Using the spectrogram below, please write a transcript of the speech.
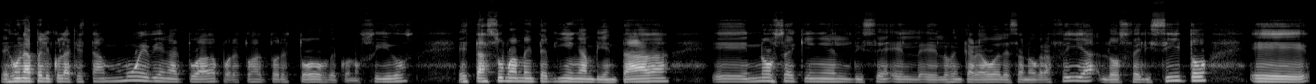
Es una película que está muy bien actuada por estos actores todos desconocidos. Está sumamente bien ambientada. Eh, no sé quién es el, eh, los encargados de la escenografía. Los felicito. Eh,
